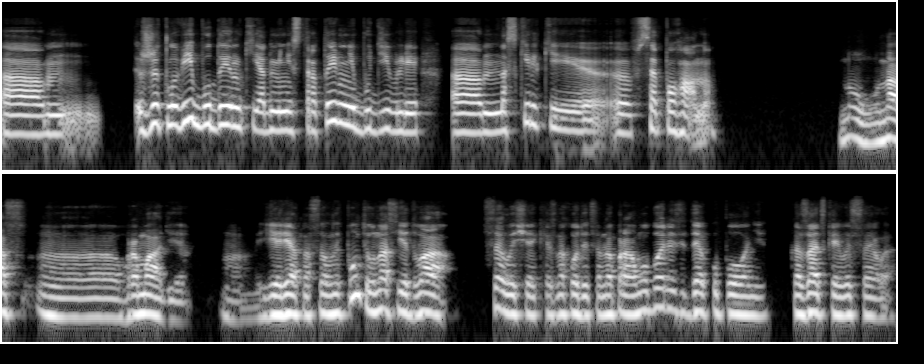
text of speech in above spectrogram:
е, житлові будинки, адміністративні будівлі, е, наскільки все погано? Ну, у нас е, в громаді е, є ряд населених пунктів. У нас є два селища, які знаходяться на правому березі, де окуповані, Казацьке і Веселе,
